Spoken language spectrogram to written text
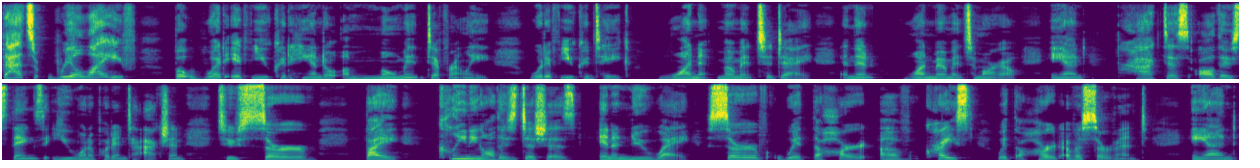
That's real life. But what if you could handle a moment differently? What if you could take one moment today and then one moment tomorrow and practice all those things that you want to put into action to serve by cleaning all those dishes in a new way. Serve with the heart of Christ, with the heart of a servant, and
